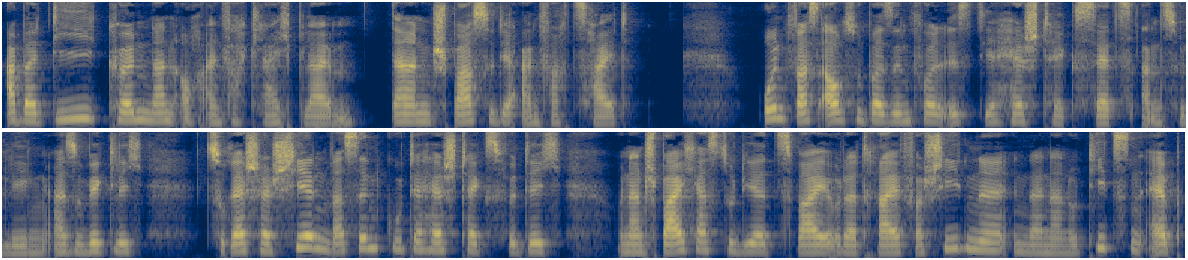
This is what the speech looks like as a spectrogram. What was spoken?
aber die können dann auch einfach gleich bleiben. Dann sparst du dir einfach Zeit. Und was auch super sinnvoll ist, dir Hashtag-Sets anzulegen. Also wirklich zu recherchieren, was sind gute Hashtags für dich. Und dann speicherst du dir zwei oder drei verschiedene in deiner Notizen-App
